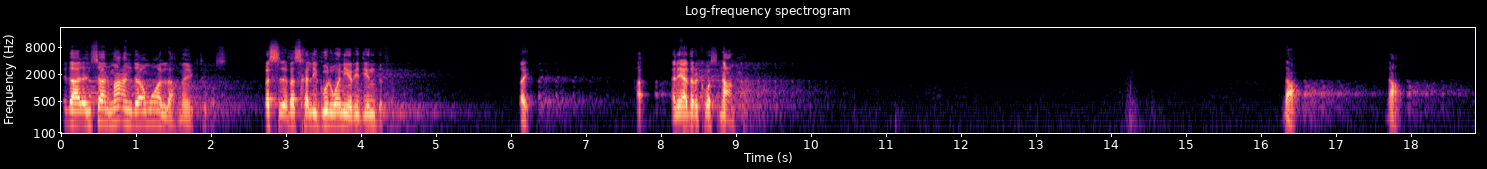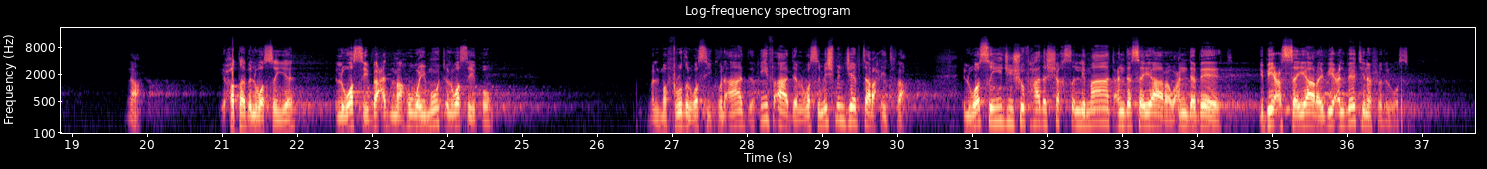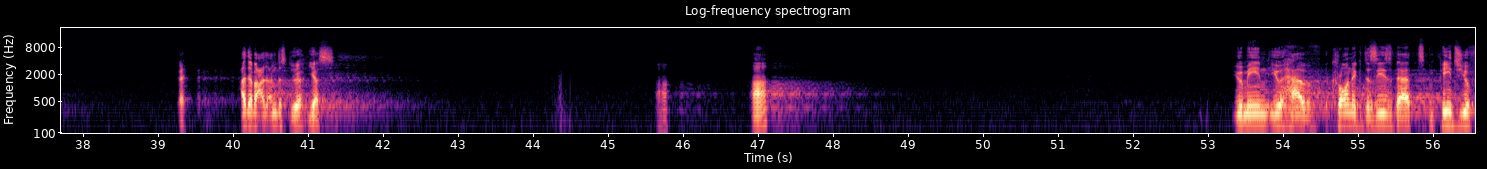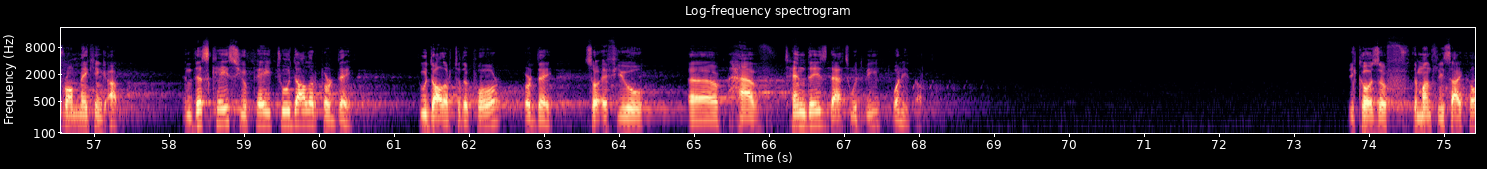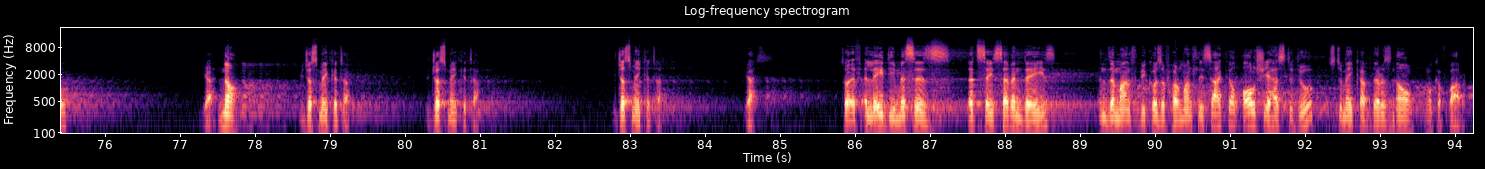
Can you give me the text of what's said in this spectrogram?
إذا الإنسان ما عنده أموال لا ما يكتب وصية بس بس خليه يقول وين يريد يندفع. طيب. أني أدرك وص... نعم. نعم. نعم. نعم. يحطها بالوصية. الوصي بعد ما هو يموت الوصي يقوم. المفروض الوصي يكون قادر كيف قادر الوصي مش من جيبته راح يدفع. الوصي يجي يشوف هذا الشخص اللي مات عنده سيارة وعنده بيت. يبيع السيارة يبيع البيت ينفذ الوصي. إيه. هذا بعد عنده يس. Huh? You mean you have a chronic disease that impedes you from making up. In this case, you pay $2 per day. $2 to the poor per day. So if you uh, have 10 days, that would be $20. Because of the monthly cycle, yeah, no. You just make it up. You just make it up. You just make it up. Yes. So if a lady misses, let's say, seven days in the month because of her monthly cycle, all she has to do is to make up. There is no, no kafara.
